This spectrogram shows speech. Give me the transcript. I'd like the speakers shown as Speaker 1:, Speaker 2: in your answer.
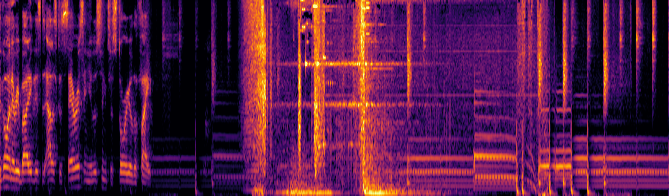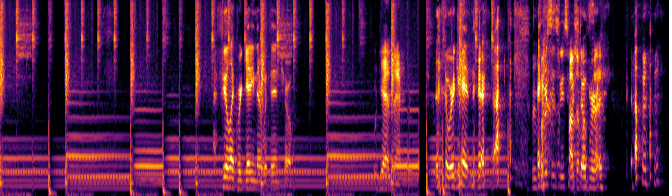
Speaker 1: How's it going, everybody? This is Alex Caceres, and you're listening to Story of the Fight.
Speaker 2: I feel like we're getting there with the intro.
Speaker 3: We're getting there.
Speaker 2: we're getting there. Ever since we switched over.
